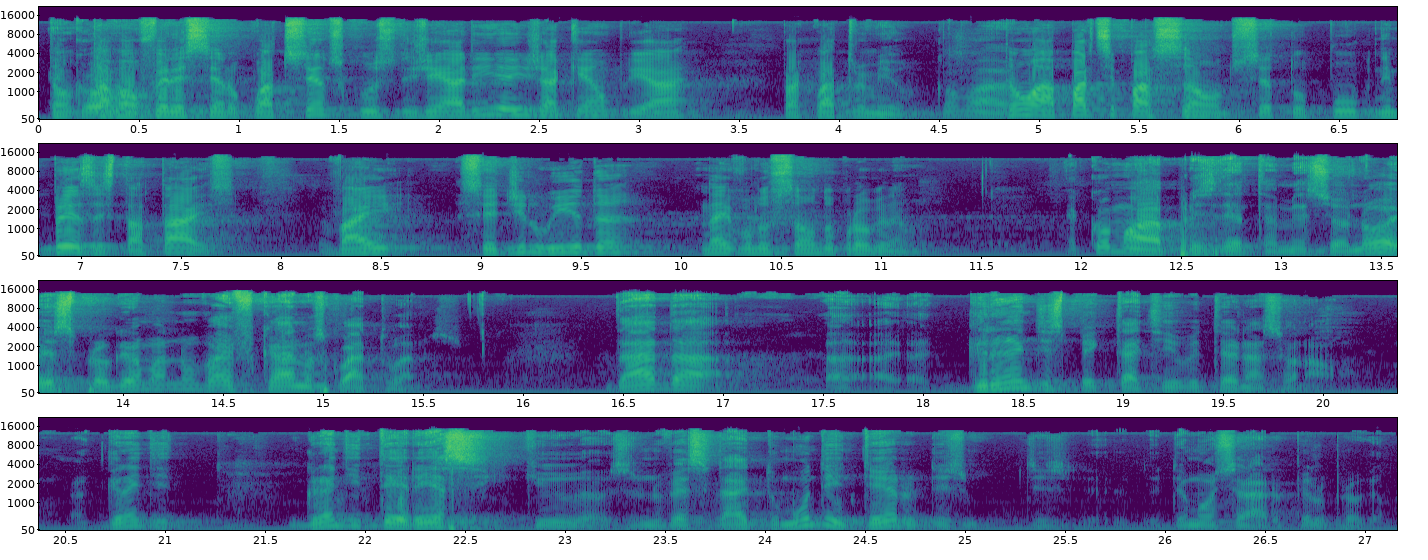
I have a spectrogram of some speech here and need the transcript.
Então, estava oferecendo 400 cursos de engenharia e já quer ampliar para 4 mil. A... Então, a participação do setor público, de empresas estatais, vai ser diluída na evolução do programa. É como a presidenta mencionou, esse programa não vai ficar nos quatro anos. Dada a, grande expectativa internacional, a grande, o grande interesse que as universidades do mundo inteiro demonstraram pelo programa,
